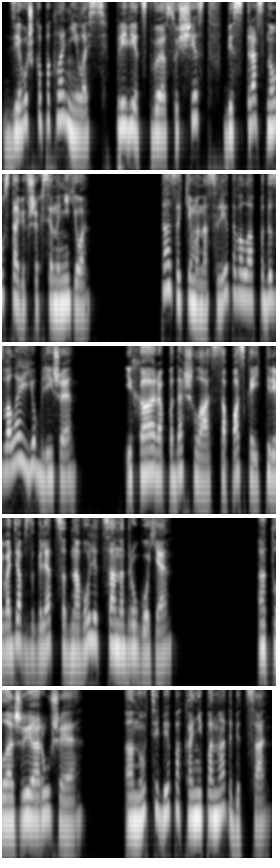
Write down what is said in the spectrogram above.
Девушка поклонилась, приветствуя существ, бесстрастно уставившихся на нее. Та, за кем она следовала, подозвала ее ближе. И Хаара подошла, с опаской переводя взгляд с одного лица на другое. «Отложи оружие. Оно тебе пока не понадобится».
